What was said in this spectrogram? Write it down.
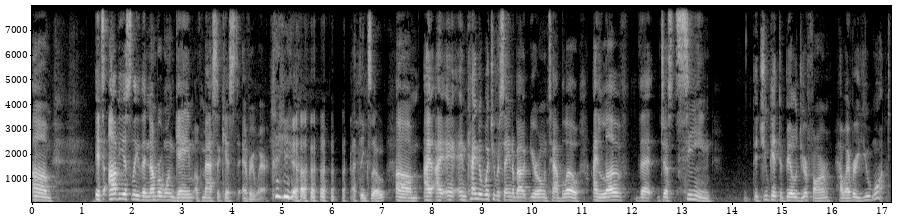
It's obviously the number one game of masochists everywhere. Yeah, I think so. Um, I, I and kind of what you were saying about your own tableau. I love that just seeing that you get to build your farm however you want,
